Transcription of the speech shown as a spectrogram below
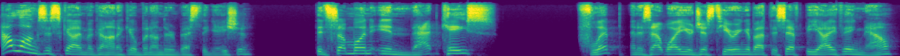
How long's this guy McGonigal been under investigation? Did someone in that case flip? And is that why you're just hearing about this FBI thing now?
